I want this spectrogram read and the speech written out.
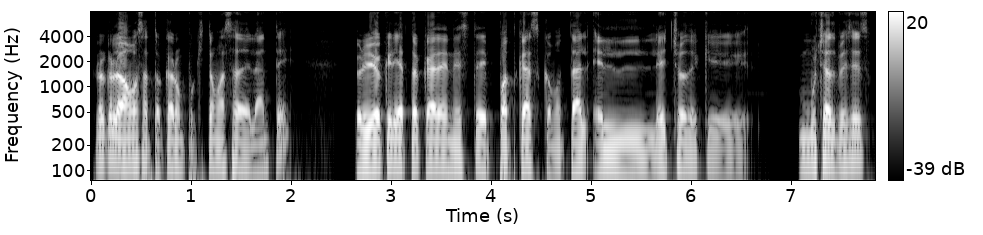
Creo que lo vamos a tocar un poquito más adelante. Pero yo quería tocar en este podcast como tal el hecho de que muchas veces,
